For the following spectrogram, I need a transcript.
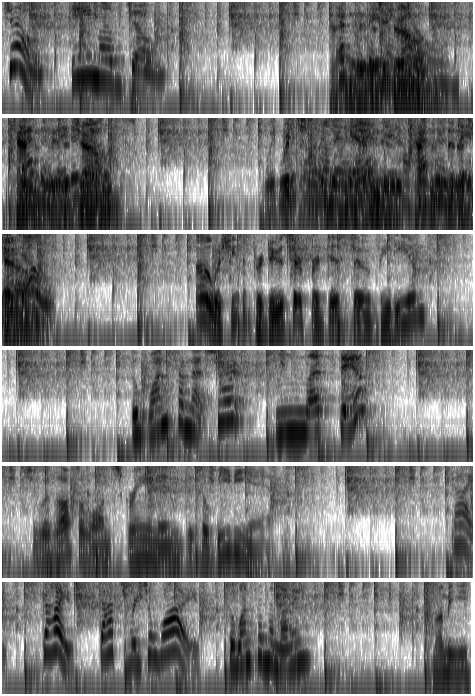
Jones. Game of Jones. Captain Captain Zeta Zeta Jones. Jones. Captain Captain Zeta Zeta Jones. Which, Which one at the end is Catherine Zeta-Jones? Oh, was she the producer for Disobedience? The one from that short, Let's Dance? She was also on screen in Disobedience. Guys, guys, that's Rachel Weisz. The one from The Mummy? Mummy,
